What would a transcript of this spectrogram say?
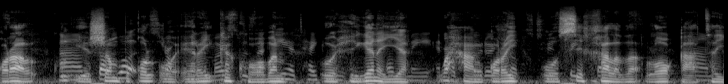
qoraal kun iyo shan boqol oo eray ka kooban oo xiganaya. waxaan qoray oo si khalada loo qaatay.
